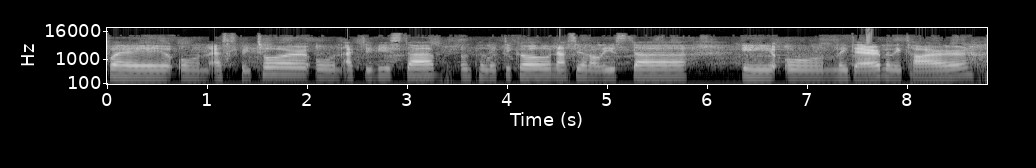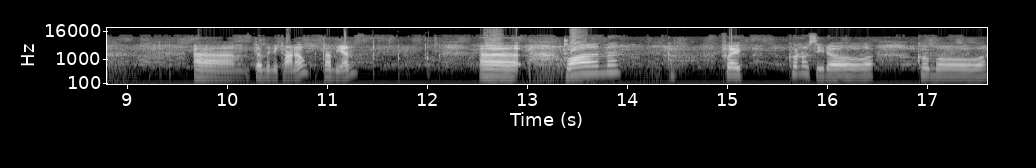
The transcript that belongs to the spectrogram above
Fue un escritor, un activista, un político nacionalista y un líder militar um, dominicano también. Uh, Juan fue conocido como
